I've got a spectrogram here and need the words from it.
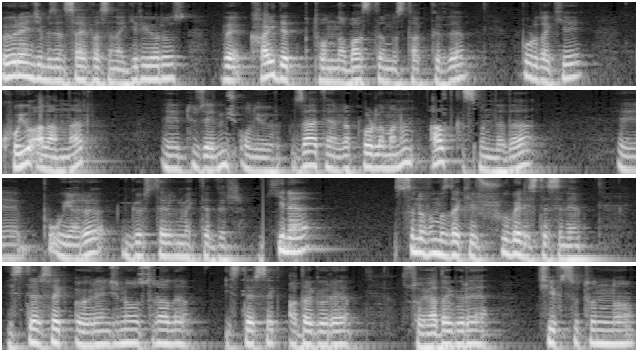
öğrencimizin sayfasına giriyoruz ve kaydet butonuna bastığımız takdirde buradaki koyu alanlar e, düzelmiş oluyor. Zaten raporlamanın alt kısmında da e, bu uyarı gösterilmektedir. Yine sınıfımızdaki şube listesini istersek öğrenci no sıralı, istersek ada göre, soyada göre, çift sütunlu,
